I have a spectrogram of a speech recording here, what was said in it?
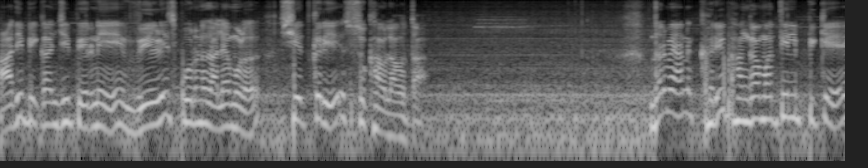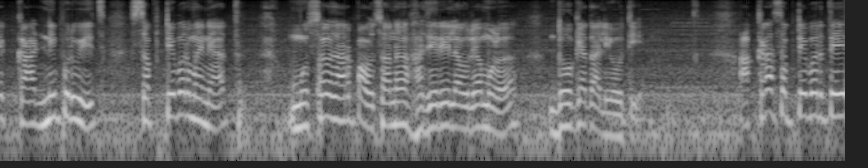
आदी पिकांची पेरणी वेळीच पूर्ण झाल्यामुळं शेतकरी सुखावला होता. दरम्यान खरीप हंगामातील पिके काढणीपूर्वीच सप्टेंबर महिन्यात मुसळधार पावसानं हजेरी लावल्यामुळं धोक्यात आली होती. अकरा सप्टेंबर ते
